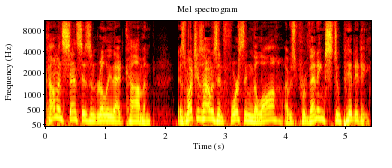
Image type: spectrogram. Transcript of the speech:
Common sense isn't really that common. As much as I was enforcing the law, I was preventing stupidity.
